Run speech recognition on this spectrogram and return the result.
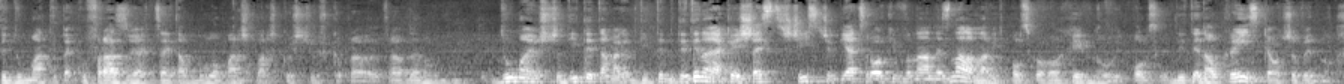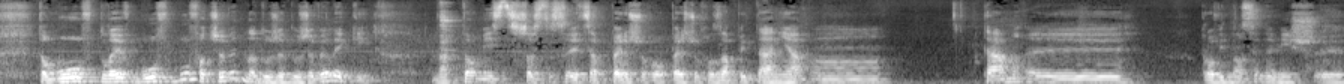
видумати таку фразу, як це там було марш марш Костюшко, правда? Ну, думаю, що діти там діти, дитина, яка 6, 6 чи 5 років, вона не знала навіть польського гімну, польська дитина українська, очевидно. Тому вплив був, був очевидно дуже дуже великий. Натомість, що стосується першого, першого запитання, там е, про відносини між е,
